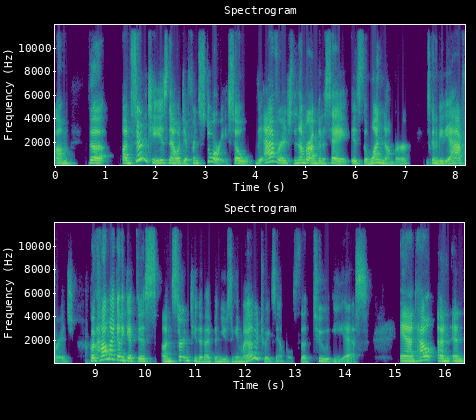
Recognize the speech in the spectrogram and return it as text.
Um, the uncertainty is now a different story. So the average, the number I'm going to say is the one number is going to be the average. But how am I going to get this uncertainty that I've been using in my other two examples, the 2ES? And how and and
